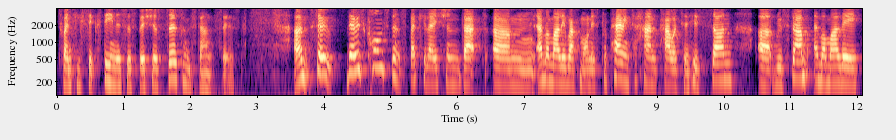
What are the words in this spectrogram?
2016 in suspicious circumstances. Um, so there is constant speculation that um, Emomali Rahmon is preparing to hand power to his son, uh, Rustam Emomali.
